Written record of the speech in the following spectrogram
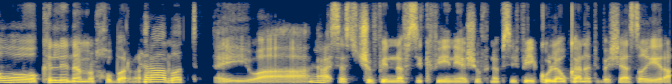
أوه كلنا من الخبر ترابط أيوه. على أساس تشوفين نفسك فيني أشوف نفسي فيك ولو كانت بأشياء صغيرة.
